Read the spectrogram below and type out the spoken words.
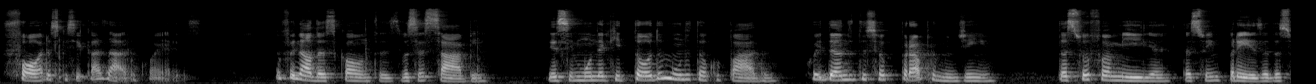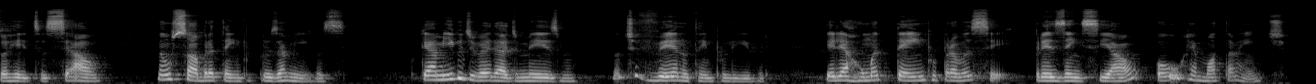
fora os que se casaram com eles. No final das contas, você sabe, nesse mundo em que todo mundo está ocupado, cuidando do seu próprio mundinho, da sua família, da sua empresa, da sua rede social, não sobra tempo para os amigos. Porque amigo de verdade mesmo não te vê no tempo livre. Ele arruma tempo para você, presencial ou remotamente.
